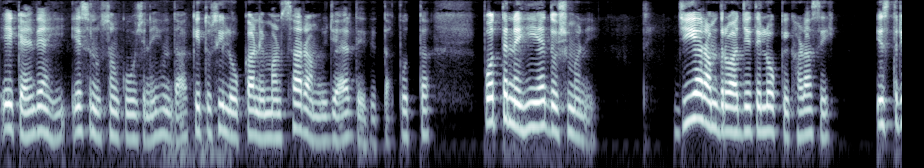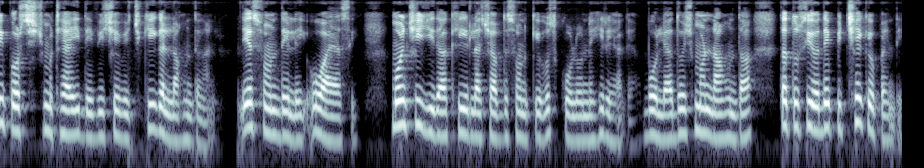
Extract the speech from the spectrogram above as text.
ਇਹ ਕਹਿੰਦਿਆਂ ਹੀ ਇਸ ਨੂੰ ਸੰਕੋਚ ਨਹੀਂ ਹੁੰਦਾ ਕਿ ਤੁਸੀਂ ਲੋਕਾਂ ਨੇ ਮਨਸਾ ਰਾਮ ਨੂੰ ਜ਼ਹਿਰ ਦੇ ਦਿੱਤਾ। ਪੁੱਤ ਪੁੱਤ ਨਹੀਂ ਹੈ ਦੁਸ਼ਮਣ ਹੈ ਜੀਆ ਰਾਮ ਦਰਵਾਜ਼ੇ ਤੇ ਲੁੱਕ ਕੇ ਖੜਾ ਸੀ। ਇਸਤਰੀ ਪੁਰਸ਼ ਮਠਿਆਈ ਦੇ ਵਿਸ਼ੇ ਵਿੱਚ ਕੀ ਗੱਲਾਂ ਹੁੰਦੀਆਂ ਨੇ? ਇਹ ਸੁਣਨ ਦੇ ਲਈ ਉਹ ਆਇਆ ਸੀ। ਮੁੰਸ਼ੀ ਜੀ ਦਾ ਅਖੀਰਲਾ ਸ਼ਬਦ ਸੁਣ ਕੇ ਉਸ ਕੋਲੋਂ ਨਹੀਂ ਰਿਹਾ ਗਿਆ। ਬੋਲਿਆ, ਦੁਸ਼ਮਣ ਨਾ ਹੁੰਦਾ ਤਾਂ ਤੁਸੀਂ ਉਹਦੇ ਪਿੱਛੇ ਕਿਉਂ ਪੈਂਦੇ?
